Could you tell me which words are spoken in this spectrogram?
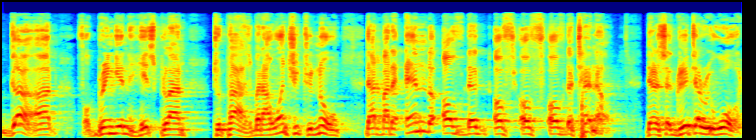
God for bringing his plan to pass. But I want you to know that by the end of the of, of, of the tunnel, there is a greater reward.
